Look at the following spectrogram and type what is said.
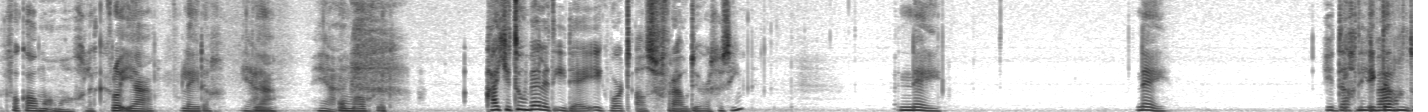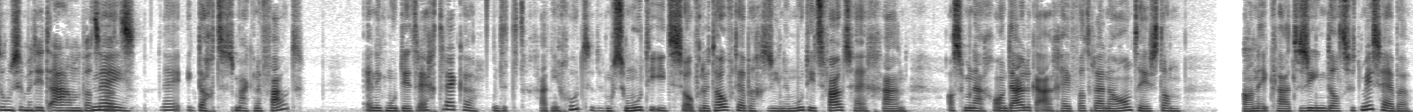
Volkomen onmogelijk. Vo- Ja, volledig. Ja. Ja, Ja. onmogelijk. Had je toen wel het idee, ik word als fraudeur gezien? Nee. Nee. Je dacht Ik- niet, ik waarom dacht- doen ze me dit aan? Wat, nee, wat... nee, ik dacht, ze maken een fout. En ik moet dit recht trekken. Want dit gaat niet goed. Ze moeten iets over het hoofd hebben gezien. Er moet iets fout zijn gegaan. Als ze me nou gewoon duidelijk aangeven wat er aan de hand is... dan kan ik laten zien dat ze het mis hebben.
